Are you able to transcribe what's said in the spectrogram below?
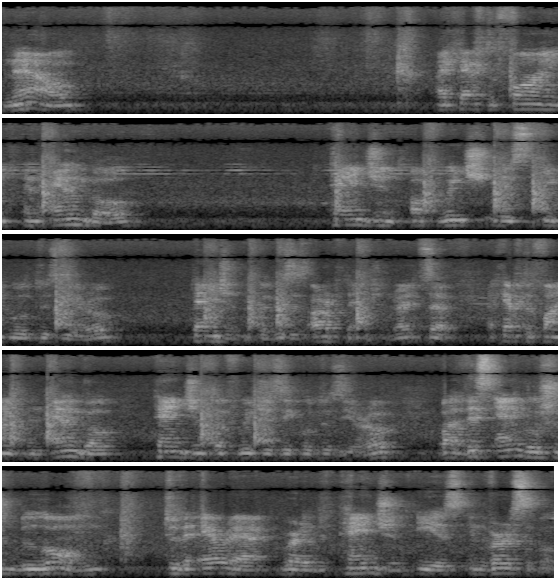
Now, I have to find an angle tangent of which is equal to 0 tangent, because this is arctangent, right? So I have to find an angle tangent of which is equal to zero, but this angle should belong to the area where the tangent is inversible.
